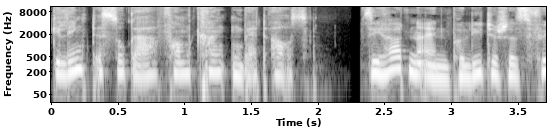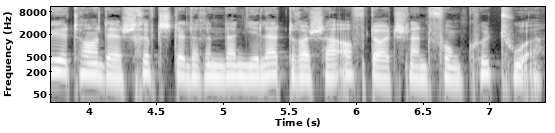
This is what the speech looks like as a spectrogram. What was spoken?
gelingt es sogar vom Krankenbett aus. Sie hörten ein politisches Feuilleton der Schriftstellerin Daniela Dröscher auf Deutschlandfunk Kultur.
